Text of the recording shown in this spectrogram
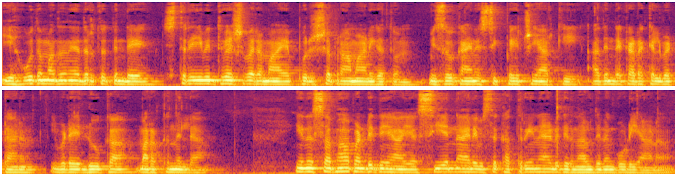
യഹൂദ മത നേതൃത്വത്തിന്റെ സ്ത്രീവിദ്വേഷപരമായ പുരുഷ പ്രാമാണികത്വം മിസോകൈനസ്റ്റിക് പേട്രിയാർക്കി അതിന്റെ കടക്കൽ വെട്ടാനും ഇവിടെ ലൂക്ക മറക്കുന്നില്ല. ഇന്ന് സഭാ പണ്ഡിതയായ സി എൻ ആയ വിശുദ്ധ തിരുനാൾ ദിനം കൂടിയാണ്.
